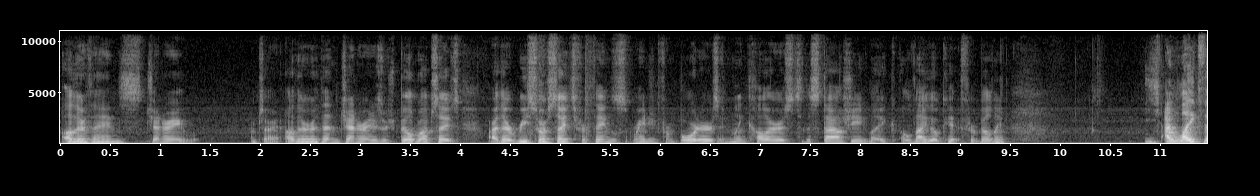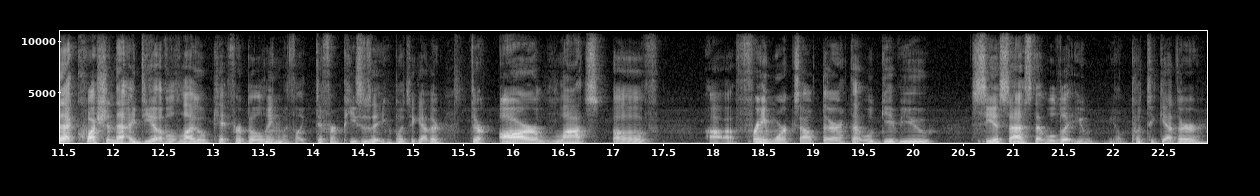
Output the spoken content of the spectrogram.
other things generate I'm sorry, other than generators which build websites, are there resource sites for things ranging from borders and link colors to the style sheet, like a Lego kit for building? I like that question, that idea of a Lego kit for building with like different pieces that you can put together. There are lots of uh, frameworks out there that will give you CSS that will let you, you know, put together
